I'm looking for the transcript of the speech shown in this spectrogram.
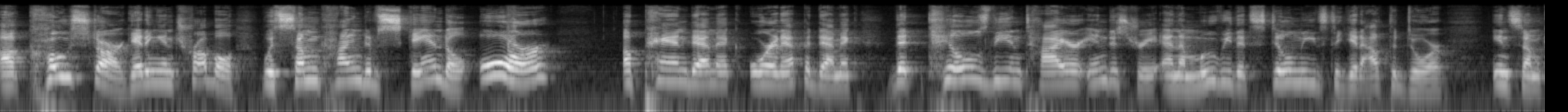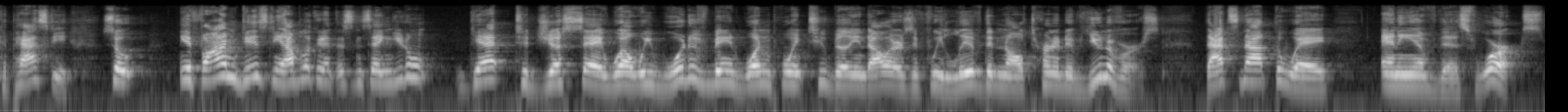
a co star getting in trouble with some kind of scandal, or a pandemic or an epidemic that kills the entire industry and a movie that still needs to get out the door in some capacity. So if I'm Disney, I'm looking at this and saying, you don't get to just say, well, we would have made $1.2 billion if we lived in an alternative universe. That's not the way any of this works.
